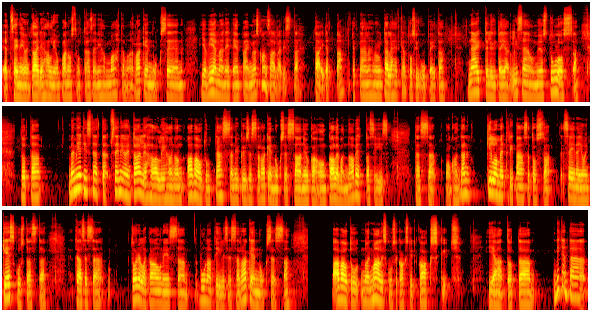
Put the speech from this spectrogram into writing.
että Seinäjoen taidehalli on panostanut tällaiseen ihan mahtavaan rakennukseen ja viemään eteenpäin myös kansainvälistä taidetta. Että täällähän on tällä hetkellä tosi upeita näyttelyitä ja lisää on myös tulossa. Tota, mä mietin sitä, että Seinäjoen taidehallihan on avautunut tässä nykyisessä rakennuksessaan, joka on Kalevan navetta siis. Tässä, onkohan tämä nyt kilometri päässä tuossa Seinäjoen keskustasta, tällaisessa todella kauniissa punatiilisessa rakennuksessa avautui noin maaliskuussa 2020. Ja tota, miten tämä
